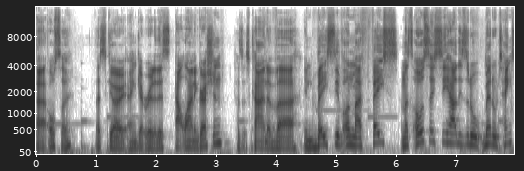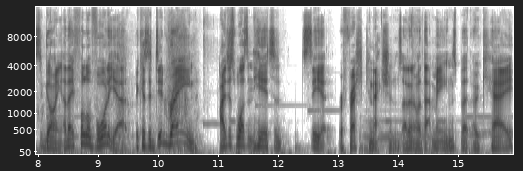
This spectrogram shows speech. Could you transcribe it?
Uh, also, let's go and get rid of this outline aggression because it's kind of uh, invasive on my face. And let's also see how these little metal tanks are going. Are they full of water yet? Because it did rain. I just wasn't here to see it. Refresh connections. I don't know what that means, but okay.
